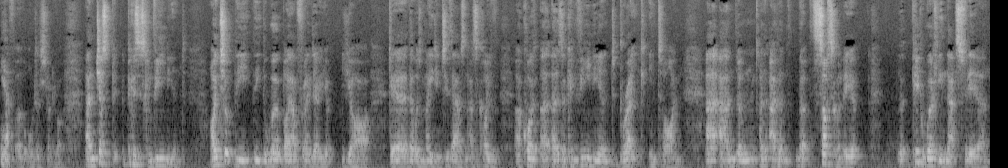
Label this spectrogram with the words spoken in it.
of, Yeah. of auto-destructive art. And just be- because it's convenient, I took the, the, the work by Alfredo Jaar uh, that was made in 2000 as a kind of uh, quite uh, as a convenient break in time, uh, and, um, and and but subsequently, uh, people working in that sphere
